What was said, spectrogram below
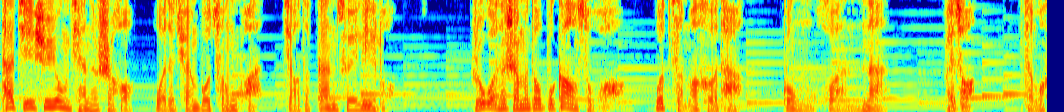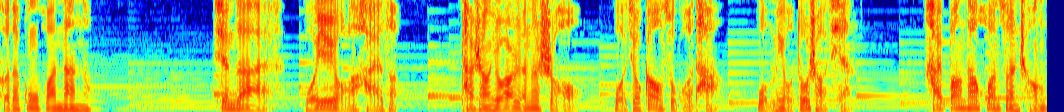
他急需用钱的时候，我的全部存款交的干脆利落。如果他什么都不告诉我，我怎么和他？共患难，没错，怎么和他共患难呢？现在我也有了孩子，他上幼儿园的时候，我就告诉过他我们有多少钱，还帮他换算成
